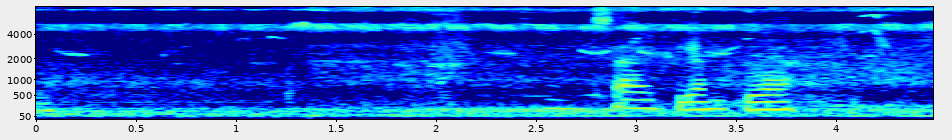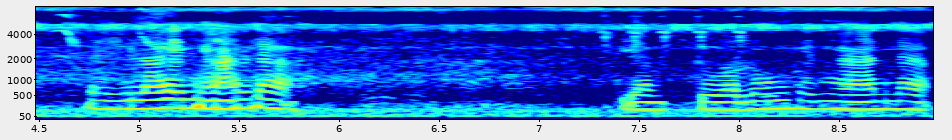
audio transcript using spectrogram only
สร้างเตรียมตัวในเวลาเห็นงานแล้ว เตรียมตัวลงเห็นงานแล้ว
